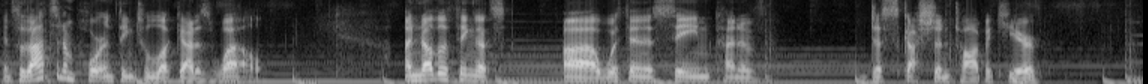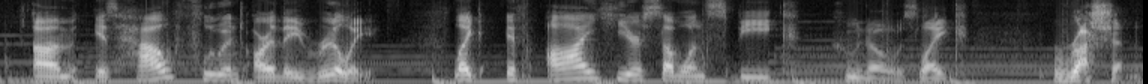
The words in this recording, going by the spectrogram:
And so that's an important thing to look at as well. Another thing that's uh, within the same kind of discussion topic here um, is how fluent are they really? Like, if I hear someone speak, who knows, like Russian,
